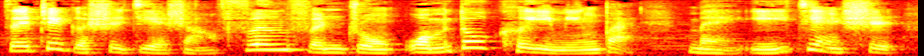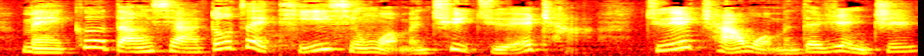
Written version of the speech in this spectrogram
在这个世界上，分分钟我们都可以明白每一件事，每个当下都在提醒我们去觉察、觉察我们的认知，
